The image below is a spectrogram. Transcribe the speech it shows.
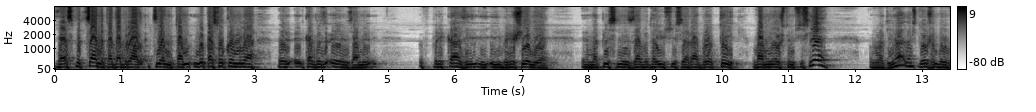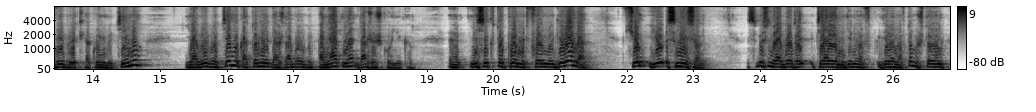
Я специально подобрал тему, там, ну, поскольку у меня э, э, как бы, в приказе или в решении написаны за выдающиеся работы во множественном числе, вот, я значит, должен был выбрать какую-нибудь тему. Я выбрал тему, которая должна была быть понятна даже школьникам. Э, если кто помнит формулу Герона, в чем ее смысл? Смысл работы теоремы Герона в том, что он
